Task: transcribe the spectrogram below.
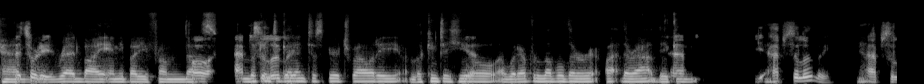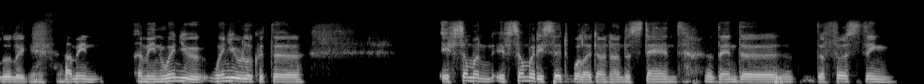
can it's already, be read by anybody from that's oh, looking to get into spirituality, looking to heal, yeah. at whatever level they're uh, they're at. They can. Yeah, absolutely, yeah. absolutely. Beautiful. I mean, I mean, when you when you look at the if someone if somebody said well i don't understand then the the first thing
